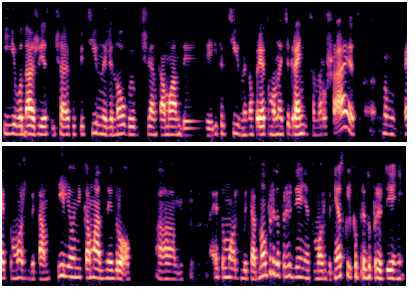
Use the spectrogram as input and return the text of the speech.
и вот даже если человек эффективный или новый член команды эффективный, но при этом он эти границы нарушает, э, ну, это может быть там, или он не командный игрок, это может быть одно предупреждение, это может быть несколько предупреждений,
